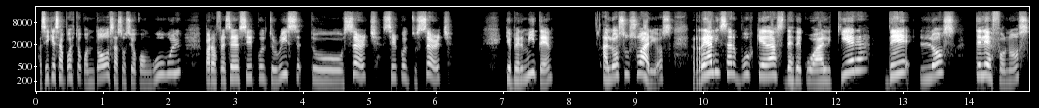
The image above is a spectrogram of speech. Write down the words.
Así que se ha puesto con todo, se asoció con Google para ofrecer Circle to, to Search, Circle to Search, que permite a los usuarios realizar búsquedas desde cualquiera de los teléfonos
